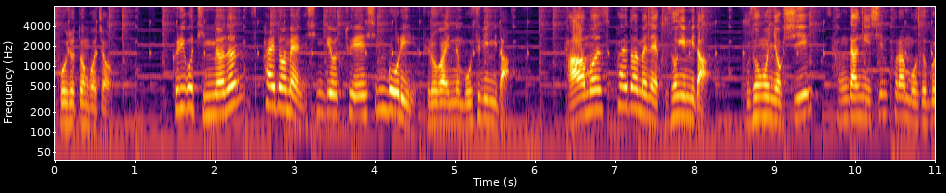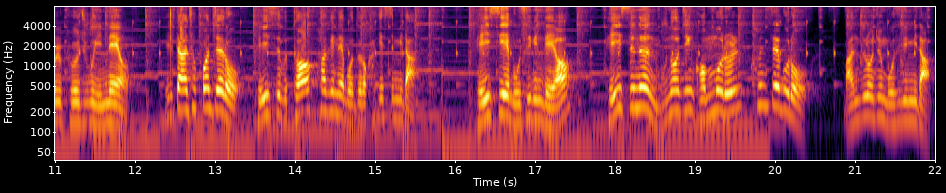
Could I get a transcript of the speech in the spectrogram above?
보여줬던 거죠. 그리고 뒷면은 스파이더맨 신비오트의 심볼이 들어가 있는 모습입니다. 다음은 스파이더맨의 구성입니다. 구성은 역시 상당히 심플한 모습을 보여주고 있네요. 일단 첫 번째로 베이스부터 확인해 보도록 하겠습니다. 베이스의 모습인데요. 베이스는 무너진 건물을 컨셉으로 만들어준 모습입니다.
